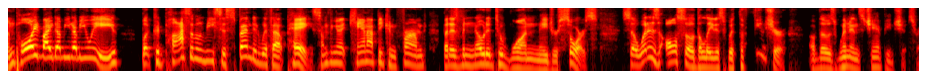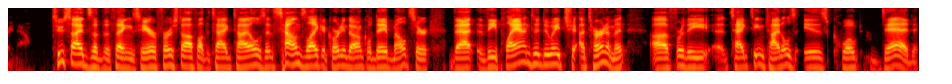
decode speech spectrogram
employed by WWE, but could possibly be suspended without pay, something that cannot be confirmed, but has been noted to one major source. So, what is also the latest with the future of those women's championships right now? two sides of the things here. First off, on the tag titles, it sounds like, according to Uncle Dave Meltzer, that the plan to do a, ch- a tournament uh, for the uh, tag team titles is quote dead.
